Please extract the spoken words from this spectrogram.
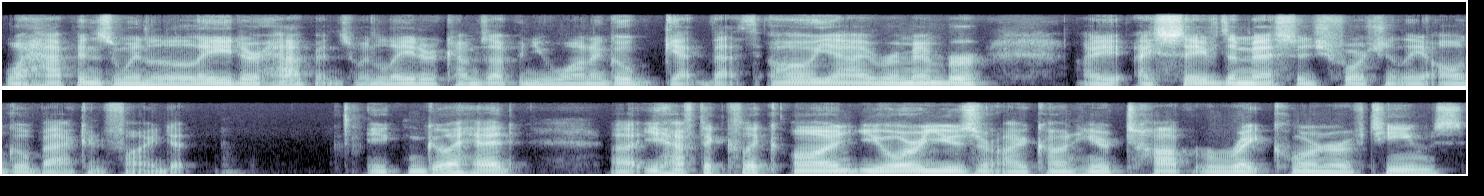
what happens when later happens? When later comes up and you want to go get that? Oh, yeah, I remember. I, I saved the message. Fortunately, I'll go back and find it. You can go ahead. Uh, you have to click on your user icon here, top right corner of Teams,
